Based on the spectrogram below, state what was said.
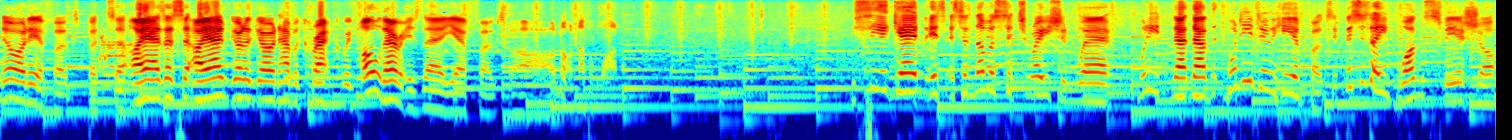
No idea, folks. But uh, I, as I said, I am going to go and have a crack with. Oh, there it is. There, yeah, folks. Oh, not another one. You see, again, it's it's another situation where what do you now? Now, what do you do here, folks? If this is a one sphere shot,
